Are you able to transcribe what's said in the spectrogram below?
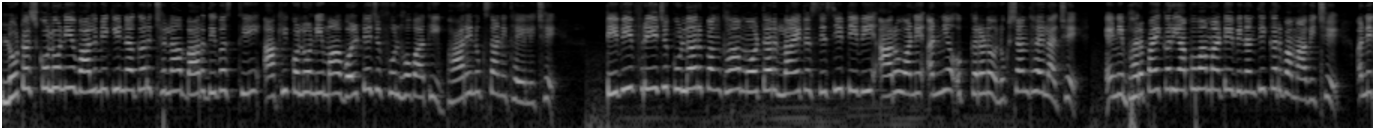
લોટસ કોલોની વાલ્મીકી નગર છેલ્લા બાર દિવસથી આખી કોલોનીમાં વોલ્ટેજ ફૂલ હોવાથી ભારે નુકસાની થયેલી છે. ટીવી, ફ્રીજ, કુલર, પંખા, મોટર, લાઇટ, સીસીટીવી, આરો અને અન્ય ઉપકરણો નુકસાન થયેલા છે. એની ભરપાઈ કરી આપવા માટે વિનંતી કરવામાં આવી છે અને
